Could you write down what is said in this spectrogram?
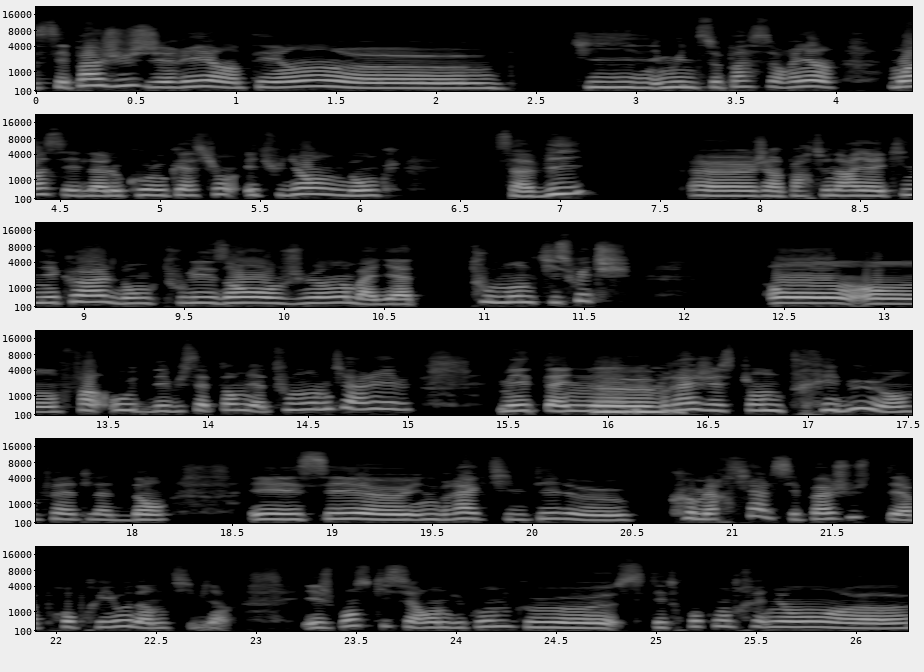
c'est pas juste gérer un T1 euh, qui, où il ne se passe rien. Moi, c'est de la colocation étudiante, donc ça vit. J'ai un partenariat avec une école, donc tous les ans, en juin, bah, il y a tout le monde qui switch. En, en fin août, début septembre, il y a tout le monde qui arrive. Mais tu as une Mhm. vraie gestion de tribu, en fait, là-dedans. Et c'est euh, une vraie activité de commerciale. C'est pas juste t'es proprio d'un petit bien. Et je pense qu'il s'est rendu compte que euh, c'était trop contraignant, euh,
